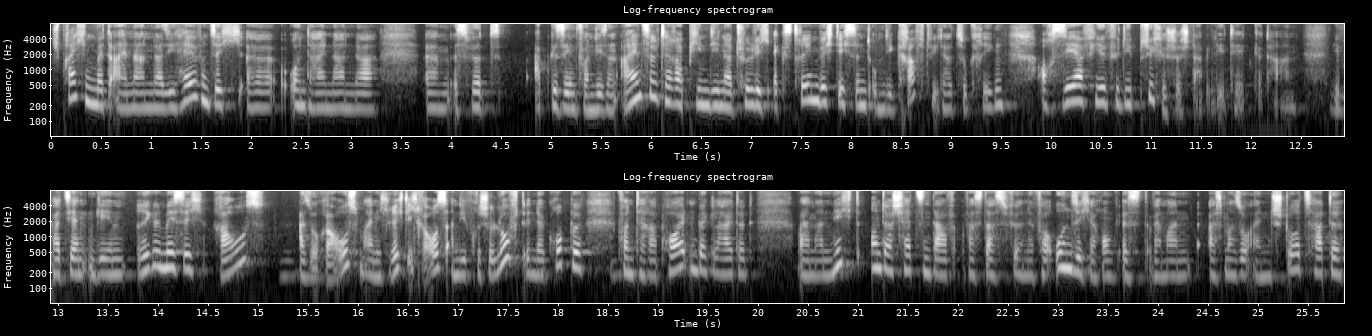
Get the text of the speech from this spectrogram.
sprechen miteinander, sie helfen sich äh, untereinander. Ähm, es wird abgesehen von diesen Einzeltherapien, die natürlich extrem wichtig sind, um die Kraft wiederzukriegen, auch sehr viel für die psychische Stabilität getan. Die Patienten gehen regelmäßig raus, also raus, meine ich richtig raus an die frische Luft in der Gruppe von Therapeuten begleitet, weil man nicht unterschätzen darf, was das für eine Verunsicherung ist, wenn man erstmal so einen Sturz hatte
